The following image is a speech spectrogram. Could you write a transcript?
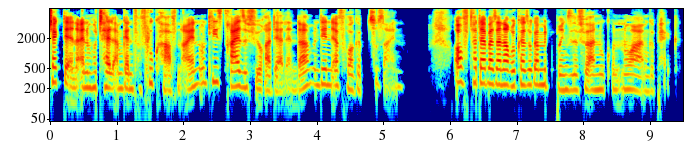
checkt er in einem Hotel am Genfer Flughafen ein und liest Reiseführer der Länder, in denen er vorgibt zu sein. Oft hat er bei seiner Rückkehr sogar Mitbringsel für Anouk und Noah im Gepäck.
